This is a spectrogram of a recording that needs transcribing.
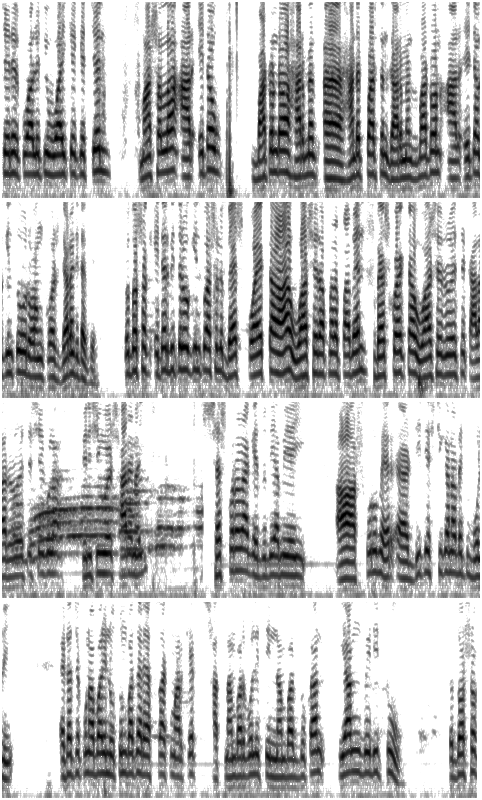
চেনের quality Y K K chain মার্শাল্লাহ আর এটাও বাটনটা হারমেন্স হান্ড্রেড পার্সেন্ট গার্মেন্টস বাটন আর এটাও কিন্তু রং কস গ্যারান্টি থাকবে। তো দর্শক, এটার ভিতরেও কিন্তু আসলে বেশ কয়েকটা ওয়াশের আপনারা পাবেন। বেশ কয়েকটা ওয়াশের রয়েছে কালার রয়েছে, সেগুলা ফিনিশিং হয়ে সারে নাই। শেষ করার আগে যদি আমি এই শোরুমের ডিটেলস ঠিকানাটা একটু বলি। এটা হচ্ছে কোনাবাড়ি নতুন বাজার অ্যাস্ট্রাক মার্কেট, সাত নাম্বার গলি, তিন নাম্বার দোকান ইয়াং বেডি টু। তো দর্শক,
